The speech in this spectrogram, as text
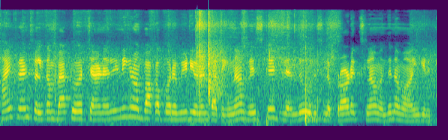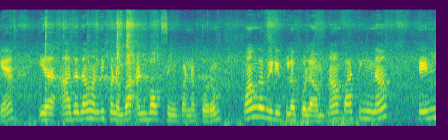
Hi friends welcome back to our channel இன்றைக்கி நான் பார்க்க போகிற வீடியோ என்னென்னு பார்த்தீங்கன்னா வெஸ்டேஜ்லேருந்து ஒரு சில ப்ராடக்ட்ஸ்லாம் வந்து நான் வாங்கியிருக்கேன். அதை தான் வந்து இப்போ நம்ம அன்பாக்சிங் பண்ண போகிறோம் வாங்க வீடியோக்குள்ளே போகலாம் நான் பார்த்தீங்கன்னா டென்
